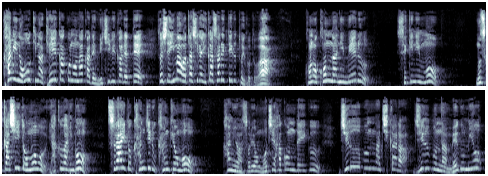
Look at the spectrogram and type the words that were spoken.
神の大きな計画の中で導かれて、そして今私が生かされているということは、この困難に見える責任も、難しいと思う役割も、辛いと感じる環境も、神はそれを持ち運んでいく十分な力、十分な恵みを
